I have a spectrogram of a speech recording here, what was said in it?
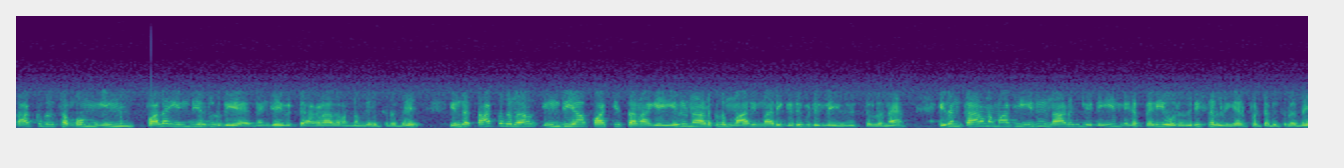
தாக்குதல் சம்பவம் இன்னும் பல இந்தியர்களுடைய நெஞ்சை விட்டு அகலாத வண்ணம் இருக்கிறது. இந்த தாக்குதலால் இந்தியா பாகிஸ்தான் ஆகிய இரு நாடுகளும் மாறி மாறி கெடுபிடிகளை விதித்துள்ளன. இதன் காரணமாக இரு நாடுகளிடையே மிகப்பெரிய ஒரு விரிசல் ஏற்பட்டிருக்கிறது.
